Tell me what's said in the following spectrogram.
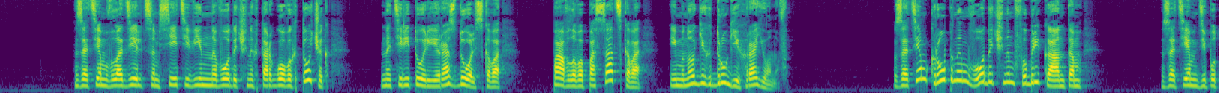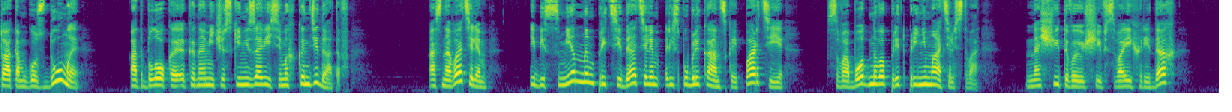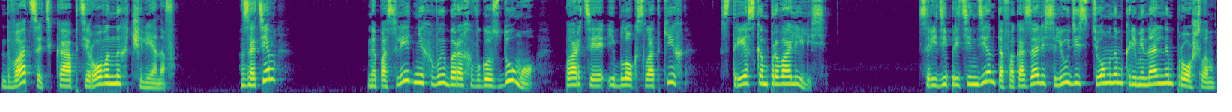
Затем владельцем сети винно-водочных торговых точек на территории Раздольского, Павлова-Посадского и многих других районов затем крупным водочным фабрикантом, затем депутатом Госдумы от блока экономически независимых кандидатов, основателем и бессменным председателем республиканской партии свободного предпринимательства, насчитывающей в своих рядах 20 кооптированных членов. Затем на последних выборах в Госдуму партия и блок сладких – с треском провалились. Среди претендентов оказались люди с темным криминальным прошлым,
